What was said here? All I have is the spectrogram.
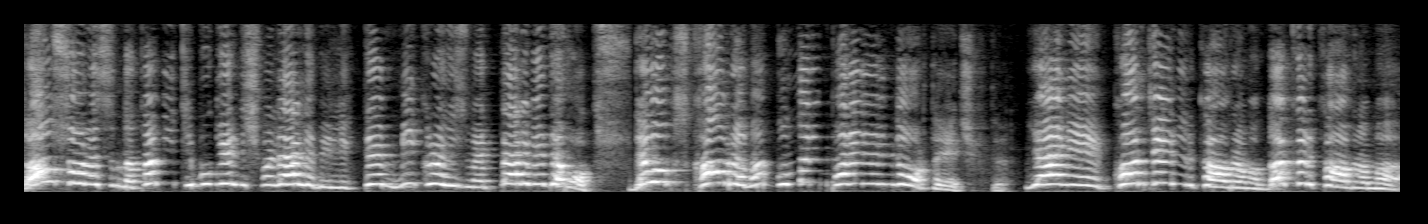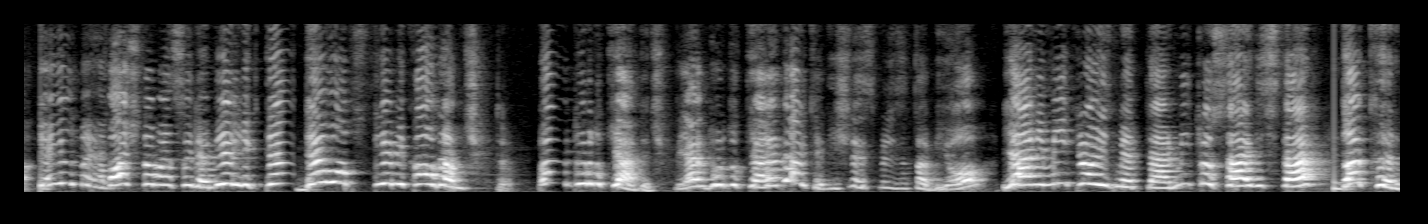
Daha sonrasında tabii ki bu gelişmelerle birlikte mikro hizmetler ve DevOps. DevOps kavramı bunların paralelinde ortaya çıktı. Yani container kavramı, Docker kavramı yayılmaya başlamasıyla birlikte DevOps diye bir kavram çıktı. Böyle durduk yerde çıktı. Yani durduk yerde derken işin esprisi tabii o. Yani mikro hizmetler, mikro servisler, Docker,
